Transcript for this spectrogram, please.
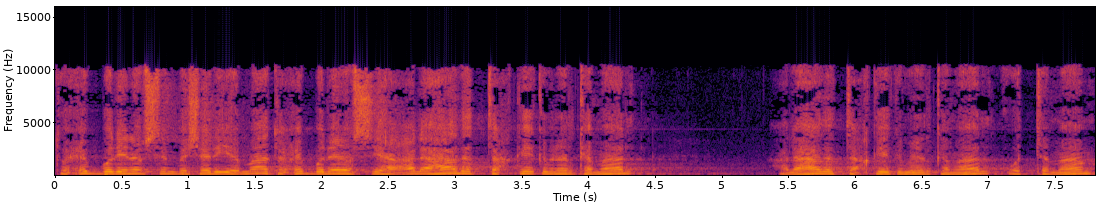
تحب لنفس بشرية ما تحب لنفسها. على هذا التحقيق من الكمال على هذا التحقيق من الكمال والتمام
